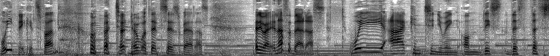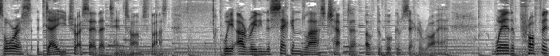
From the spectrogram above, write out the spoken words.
we think it's fun. I don't know what that says about us. Anyway, enough about us. We are continuing on this the Thesaurus Day. You try to say that 10 times fast. We are reading the second last chapter of the book of Zechariah, where the prophet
